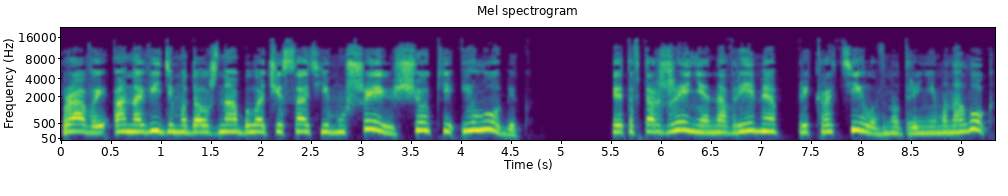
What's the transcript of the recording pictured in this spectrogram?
Правой она, видимо, должна была чесать ему шею, щеки и лобик. Это вторжение на время прекратило внутренний монолог.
